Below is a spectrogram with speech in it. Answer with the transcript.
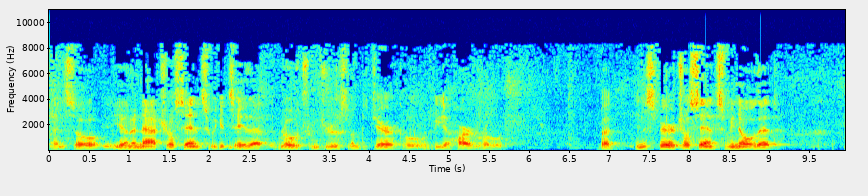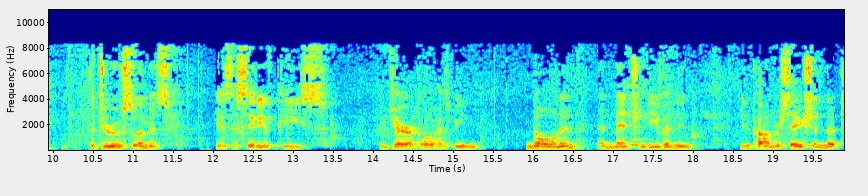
And so, in a natural sense, we could say that the road from Jerusalem to Jericho would be a hard road. But in a spiritual sense, we know that the Jerusalem is, is the city of peace, and Jericho has been known and, and mentioned even in, in conversation that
